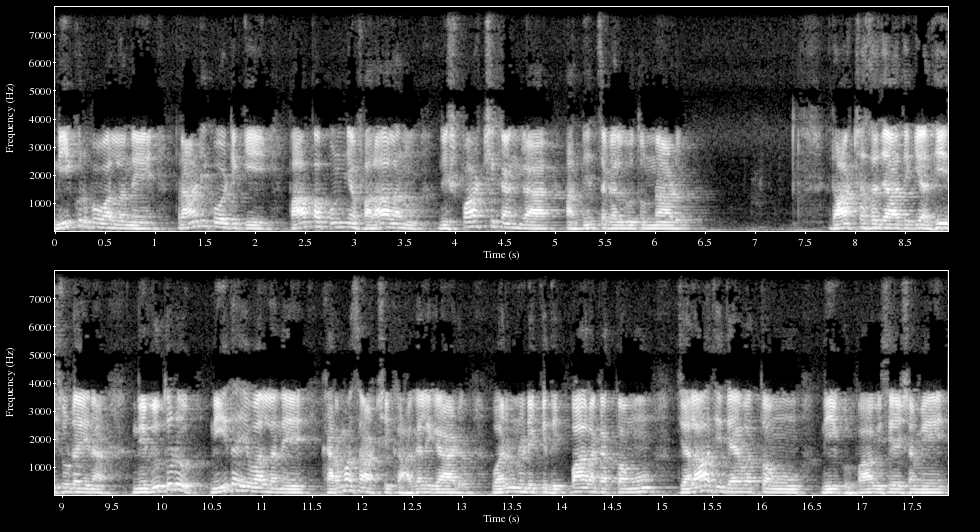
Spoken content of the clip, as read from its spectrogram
నీ కృప వల్లనే ప్రాణికోటికి పాపపుణ్య ఫలాలను నిష్పాక్షికంగా అందించగలుగుతున్నాడు. రాక్షస జాతికి అధీసుడైన నిరుతుడు నీదయ వల్లనే కర్మసాక్షి కాగలిగాడు. వరుణుడికి దిక్పాలకత్వము జలాధి దేవత్వము నీ కృపావిశేషమే.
